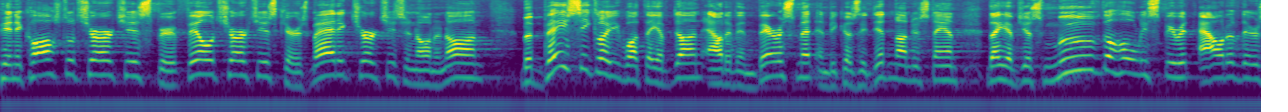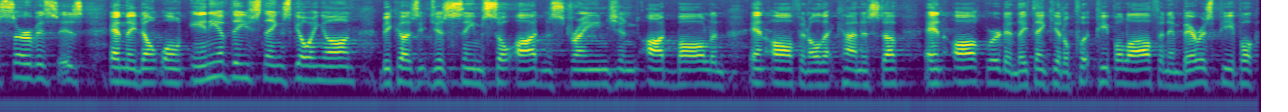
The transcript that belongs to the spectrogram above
Pentecostal churches, Spirit filled churches, charismatic churches, and on and on? But basically, what they have done out of embarrassment and because they didn't understand, they have just moved the Holy Spirit out of their services and they don't want any of these things going on because it just seems so odd and strange and oddball and, and off and all that kind of stuff and awkward and they think it'll put people off and embarrass people.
